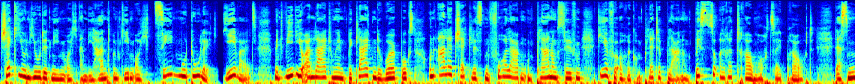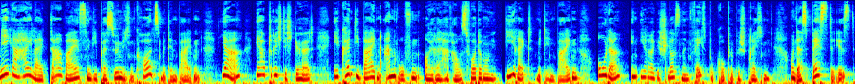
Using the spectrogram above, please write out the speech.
Jackie und Judith nehmen euch an die Hand und geben euch zehn Module jeweils mit Videoanleitungen, begleitende Workbooks und alle Checklisten, Vorlagen und Planungshilfen, die ihr für eure komplette Planung bis zu eurer Traumhochzeit braucht. Das mega Highlight dabei sind die persönlichen Calls mit den beiden. Ja, ihr habt richtig gehört. Ihr könnt die beiden anrufen, eure Herausforderungen direkt mit den beiden oder in ihrer geschlossenen Facebook-Gruppe besprechen. Und das Beste ist,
